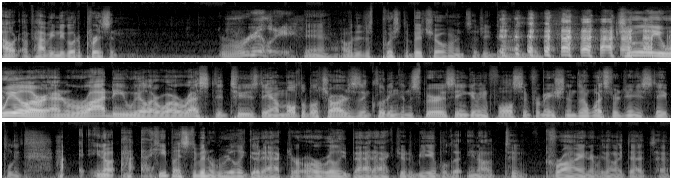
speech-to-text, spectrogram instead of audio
out of having to go to prison. Really? Yeah, I would have just pushed the bitch over and said she died. Julie Wheeler and Rodney Wheeler were arrested Tuesday on multiple charges, including conspiracy and giving false information to the West Virginia State Police. You know, he must have been a really good actor or a really bad actor to be able to, you know, to cry and everything like that. So,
